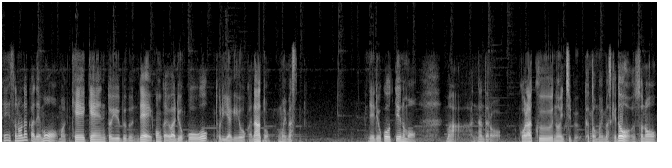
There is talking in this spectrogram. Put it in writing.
で、その中でも、まあ、経験という部分で、今回は旅行を取り上げようかなと思います。で、旅行っていうのも、まあ、なんだろう、娯楽の一部だと思いますけど、その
